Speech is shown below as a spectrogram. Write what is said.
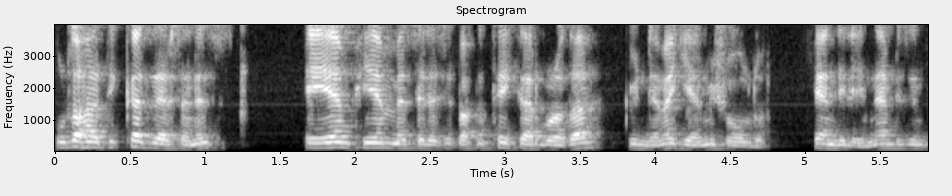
Burada ha dikkat ederseniz AM PM meselesi bakın tekrar burada gündeme gelmiş oldu. Kendiliğinden bizim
